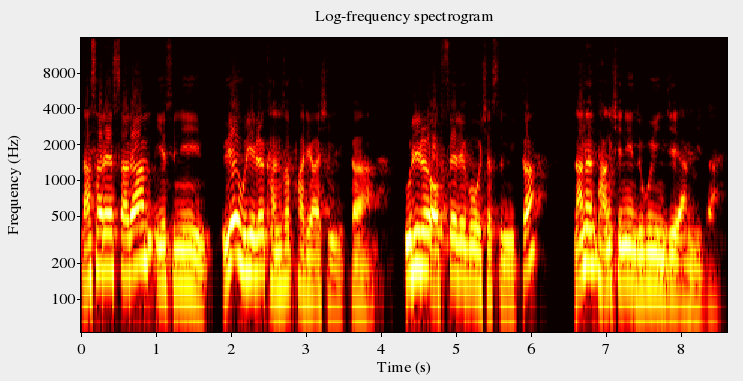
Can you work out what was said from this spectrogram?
나사렛 사람 예수님, 왜 우리를 간섭하려 하십니까? 우리를 없애려고 오셨습니까? 나는 당신이 누구인지 압니다.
